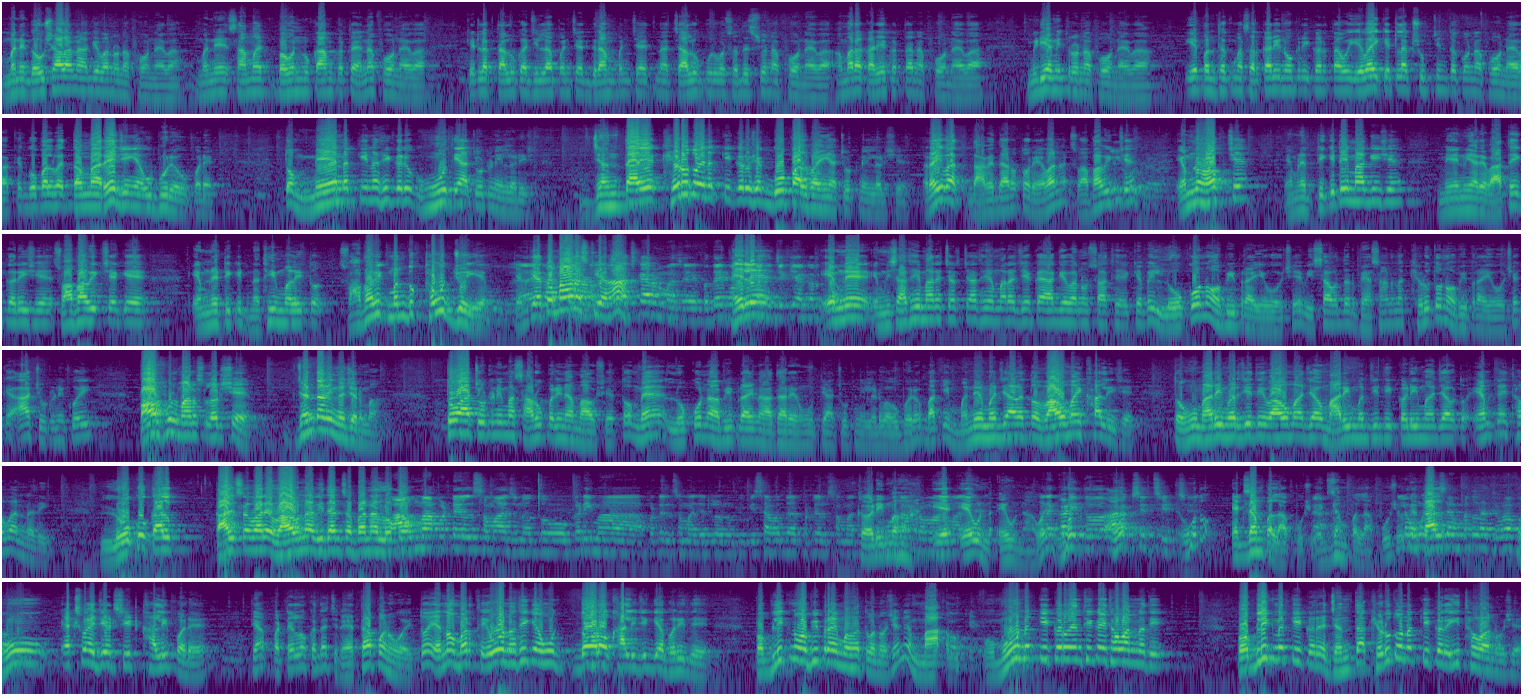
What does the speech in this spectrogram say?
મને ગૌશાળાના આગેવાનોના ફોન આવ્યા. મને સામાજ ભવનનું કામ કરતા એના ફોન આવ્યા. કેટલાક તાલુકા જિલ્લા પંચાયત ગ્રામ પંચાયતના ચાલુ પૂર્વ સદસ્યોના ફોન આવ્યા. અમારા કાર્યકર્તાના ફોન આવ્યા. મીડિયા મિત્રોના ફોન આવ્યા. એ પંથકમાં સરકારી નોકરી કરતા હોય એવાય કેટલાક શુભચિંતકોના ફોન આવ્યા કે ગોપાલભાઈ તમારે જ અહીંયા ઊભું રહેવું પડે. તો મેં નક્કી નથી કર્યું કે હું ત્યાં ચૂંટણી લડીશ. જનતાએ ખેડૂતોએ નક્કી કર્યું છે ગોપાલભાઈ અહીંયા ચૂંટણી લડશે. રહી વાત. દાવેદારો તો રહેવાના જ, સ્વાભાવિક છે. એમનો હક છે. એમણે ટિકિટે માગી છે. મેં એની યારે વાતે કરી છે. સ્વાભાવિક છે કે એમને ટિકિટ નથી મળી તો સ્વાભાવિક મન દુઃખ થવું જ જોઈએ કેમ કે આ તો માણસ છે હા. એટલે એમને એમની સાથે મારે ચર્ચા થઈ અમારા જે કાંઈ આગેવાનો સાથે કે ભાઈ લોકોનો અભિપ્રાય એવો છે વિસાવદર ભેસાણના ખેડૂતોનો અભિપ્રાય એવો છે કે આ ચૂંટણી કોઈ પાવરફુલ માણસ લડશે જનતાની નજરમાં તો આ ચૂંટણીમાં સારું પરિણામ આવશે. તો મેં લોકોના અભિપ્રાયના આધારે હું ત્યાં ચૂંટણી લડવા ઊભો રહ્યો. બાકી મને મજા આવે તો વાવમાંય ખાલી છે. તો હું મારી મરજીથી વાવમાં જાઉં મારી મરજીથી કડીમાં જાઉં તો એમ કંઈ થવાનું નથી. લોકો કાલ કાલ સવારે વાવના વિધાનસભાના લોકો વાવમાં પટેલ સમાજ નતો કડીમાં પટેલ સમાજ એટલો નથી વિસાવદર પટેલ સમાજ કડીમાં એ- એવું એવું ના હોય. કડી તો આરક્ષિત સીટ છે. હું તો એક્ઝામ્પલ આપું છું એક્ઝામ્પલ આપું છું એટલે કાલ. હું એક્સ વાય ઝેડ સીટ ખાલી પડે ત્યાં પટેલો કદાચ રહેતા પણ હોય. તો એનો અર્થ એવો નથી કે હું દોડો ખાલી જગ્યા ભરી દે. પબ્લિકનો અભિપ્રાય મહત્વનો છે ને હું નક્કી કરું એનાથી કંઈ થવાનું નથી. પબ્લિક નક્કી કરે જનતા ખેડૂતો નક્કી કરે એ થવાનું છે.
